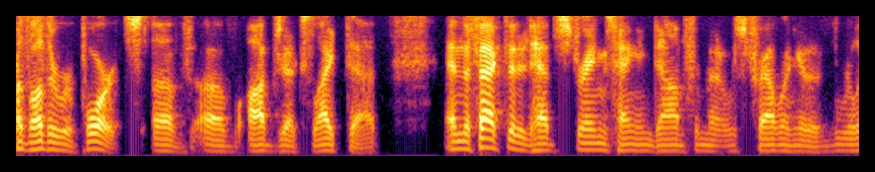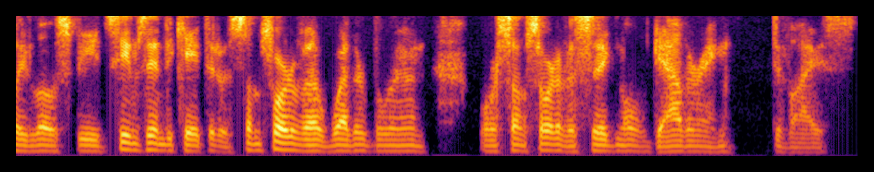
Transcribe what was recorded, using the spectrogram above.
of other reports of of objects like that. And the fact that it had strings hanging down from it, was traveling at a really low speed, seems to indicate that it was some sort of a weather balloon or some sort of a signal gathering device.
